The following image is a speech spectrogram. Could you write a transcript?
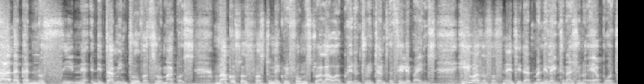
under Cardinal Sin determined to overthrow Marcos. Marcos was forced to make reforms to allow Aquino to return to the Philippines. He was assassinated at Manila International Airport.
